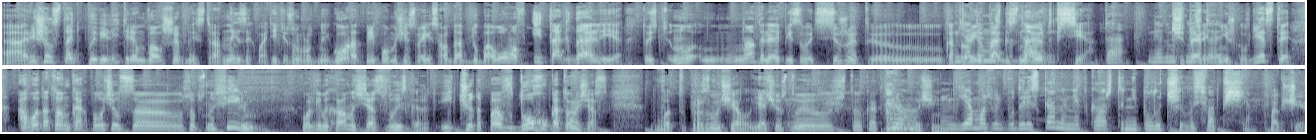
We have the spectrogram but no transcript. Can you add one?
а, решил стать повелителем волшебной страны, захватить изумрудный город при помощи своих солдат-дуболомов и так далее. То есть, ну, надо ли описывать сюжет, э, который Я и думаю, так знают да. все? Да, я думаю, Читали книжку в детстве. А вот о том, как получился, собственно, фильм, Ольга Михайловна сейчас выскажет. И что-то по вдоху, который сейчас вот прозвучал, я чувствую, что как-то не очень. Я, может быть, буду риска, но мне показалось, что не получилось вообще. Вообще.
